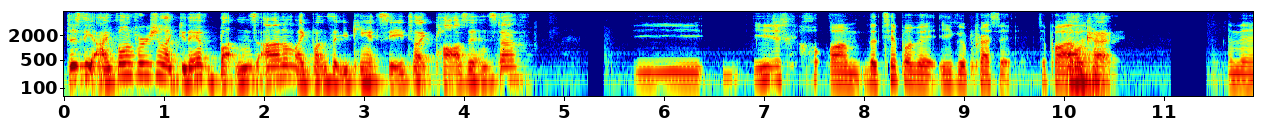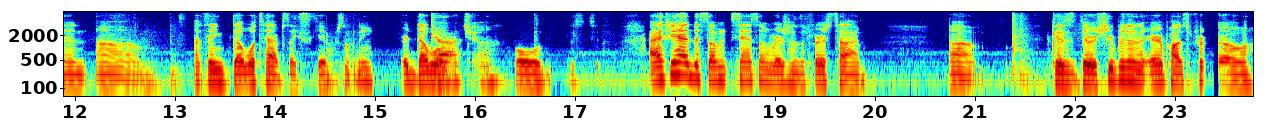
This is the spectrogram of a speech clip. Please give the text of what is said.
Does the iPhone version like, do they have buttons on them, like buttons that you can't see to like pause it and stuff? You, you just um the tip of it, you could press it to pause. it. Okay. And then um, I think double taps like skip or something, or double Gotcha. hold. I actually had the some Samsung versions the first time, um, because they were cheaper than the AirPods Pro.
